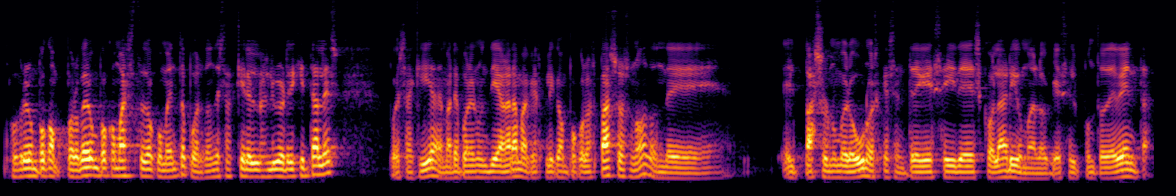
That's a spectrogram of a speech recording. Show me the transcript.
Por ver un poco, por ver un poco más este documento, pues dónde se adquieren los libros digitales, pues aquí, además de poner un diagrama que explica un poco los pasos, ¿no? donde el paso número uno es que se entregue ese ID Escolarium a lo que es el punto de venta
